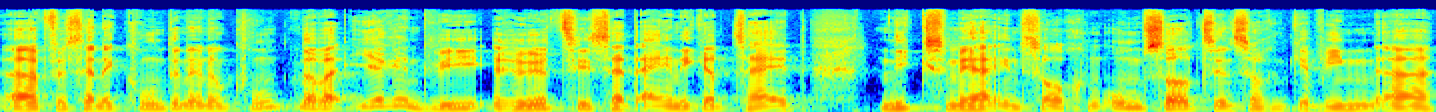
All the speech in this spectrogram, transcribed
äh, für seine Kundinnen und Kunden, aber irgendwie rührt sie seit einiger Zeit nichts mehr in Sachen Umsatz, in Sachen Gewinn. Er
